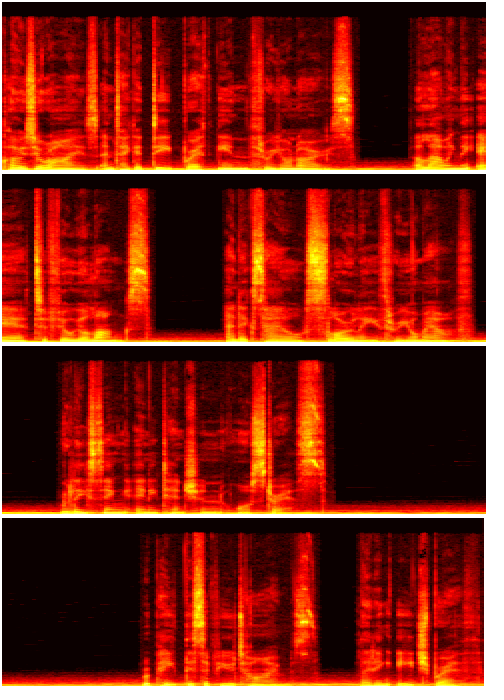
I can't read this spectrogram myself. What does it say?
Close your eyes and take a deep breath in through your nose, allowing the air to fill your lungs, and exhale slowly through your mouth, releasing any tension or stress. Repeat this a few times, letting each breath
